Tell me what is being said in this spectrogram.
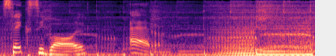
Sexy Boy R.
